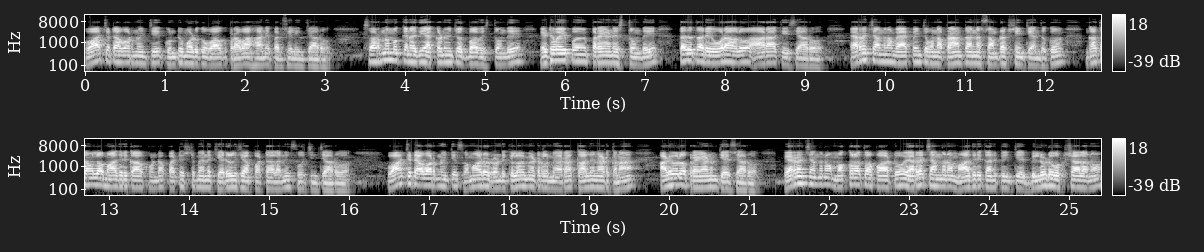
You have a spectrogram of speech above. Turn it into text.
వాచ్ టవర్ నుంచి గుంటుమడుగు వాగు ప్రవాహాన్ని పరిశీలించారు. స్వర్ణముఖి నది ఎక్కడి నుంచి ఉద్భవిస్తుంది? ఎటువైపు ప్రయాణిస్తుంది? తదితర వివరాలు ఆరా తీశారు. ఎర్రచందనం వ్యాపించి ఉన్న ప్రాంతాన్ని సంరక్షించేందుకు గతంలో మాదిరి కాకుండా పటిష్టమైన చర్యలు చేపట్టాలని సూచించారు. వాచ్ టవర్ నుంచి సుమారు రెండు కిలోమీటర్ల మేర కాలినడకన అడవిలో ప్రయాణం చేశారు. ఎర్రచందనం మొక్కలతో పాటు ఎర్రచందనం మాదిరి కనిపించే బిల్లుడు వృక్షాలను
